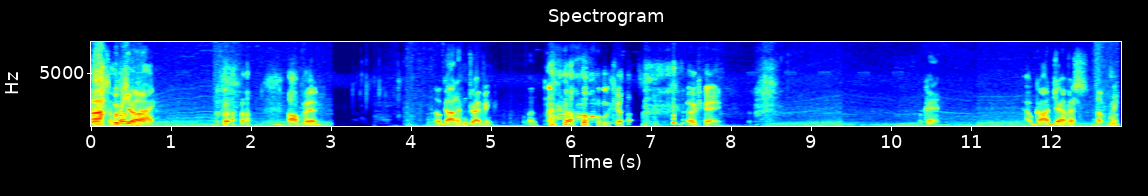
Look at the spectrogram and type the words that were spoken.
Oh, I'm going to God. die. Hop in. Oh God, I'm driving. Hold on Oh god. Okay. Okay. Oh God, Travis, help me.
